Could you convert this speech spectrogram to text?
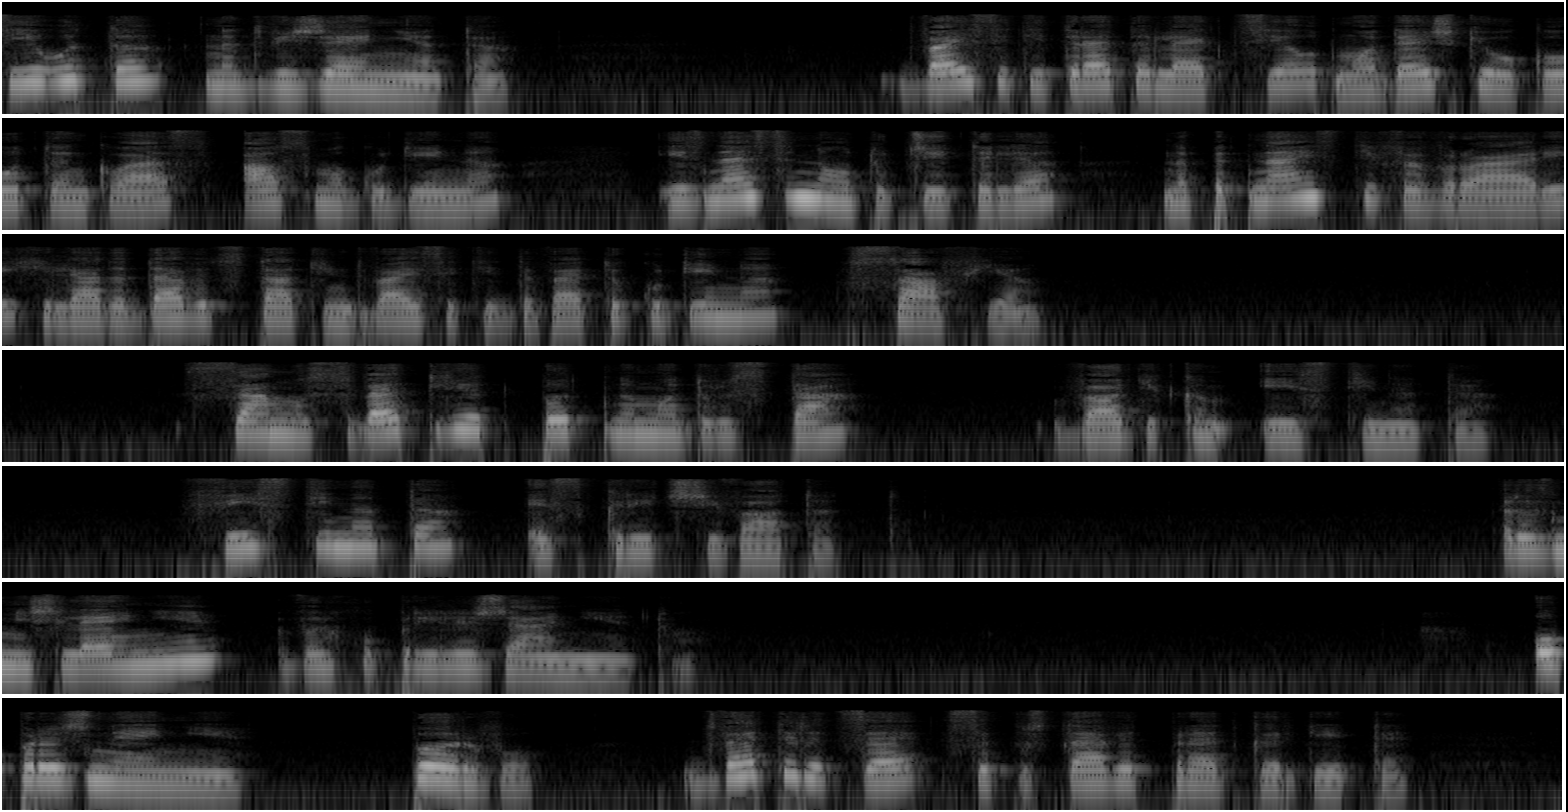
Силата на движенията 23-та лекция от младежки окултен клас, 8 година, изнесена от учителя на 15 февруари 1929 година в София. Само светлият път на мъдростта води към истината. В истината е скрит животът. Размишление върху прилежанието Упражнение Първо. Двете ръце се поставят пред гърдите.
